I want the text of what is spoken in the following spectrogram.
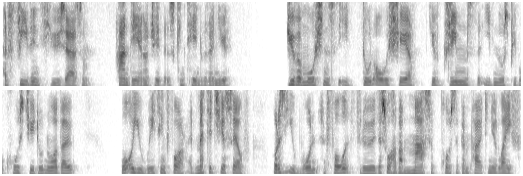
and feed the enthusiasm and the energy that is contained within you. You have emotions that you don't always share? You have dreams that even those people close to you don't know about? What are you waiting for? Admit it to yourself. What is it you want and follow it through? This will have a massive positive impact on your life.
